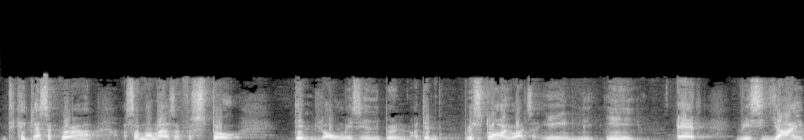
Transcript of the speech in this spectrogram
det kan ikke lade sig gøre. Og så må man altså forstå den lovmæssighed i bønden. Og den består jo altså egentlig i, at hvis jeg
